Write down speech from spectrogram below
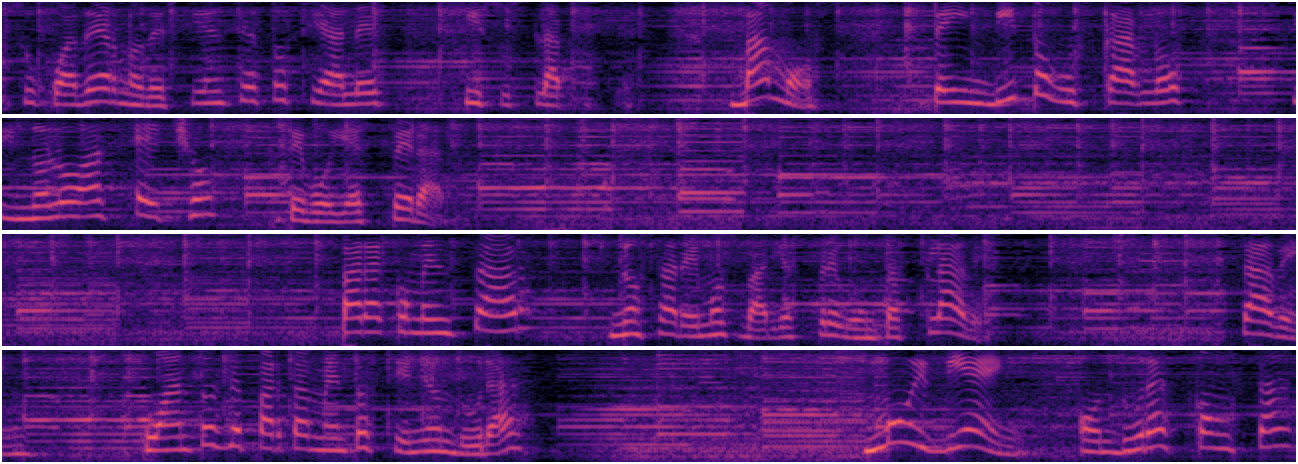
su cuaderno de ciencias sociales y sus lápices. Vamos, te invito a buscarlos. Si no lo has hecho, te voy a esperar. Para comenzar, nos haremos varias preguntas claves. ¿Saben cuántos departamentos tiene Honduras? Muy bien, Honduras consta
